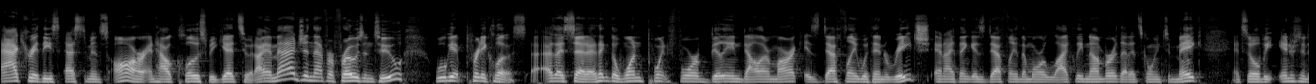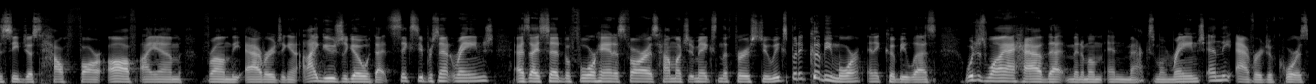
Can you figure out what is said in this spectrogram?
accurate these estimates are and how close we get to it. I imagine that for Frozen 2, we'll get pretty close. As I said, I think the $1.4 billion mark is definitely within reach, and I think is definitely the more likely number that it's going to make. And so it'll be interesting to see just how far off I am from the average. Again, I usually go with that 60% range, as I said beforehand, as far as how much it makes in the first two weeks, but it could be more and it could be less, which is why I have that minimum and maximum range and the average, of course,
